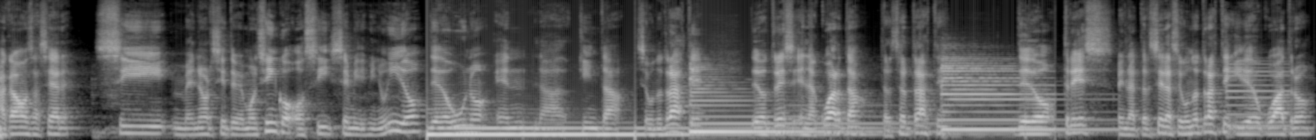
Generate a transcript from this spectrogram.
Acá vamos a hacer Si menor 7 bemol 5 o Si semidisminuido. Dedo 1 en la quinta, segundo traste. Dedo 3 en la cuarta, tercer traste. Dedo 3 en la tercera, segundo traste. Y dedo 4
